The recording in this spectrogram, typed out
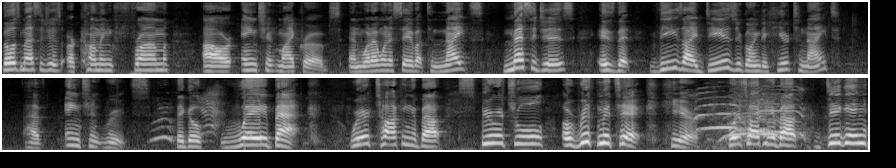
Those messages are coming from our ancient microbes. And what I want to say about tonight's messages is that these ideas you're going to hear tonight have ancient roots. They go way back. We're talking about spiritual arithmetic here. We're talking about digging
